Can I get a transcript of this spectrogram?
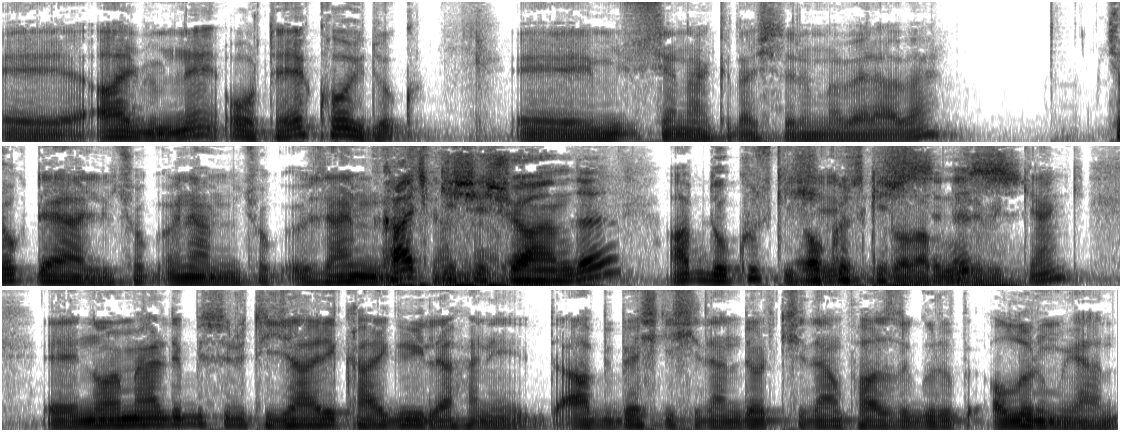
e, albümle ortaya koyduk e, müzisyen arkadaşlarımla beraber. Çok değerli, çok önemli, çok özel Kaç müzisyenler. kişi şu anda? Abi 9 kişi. Dokuz kişisiniz. Dolapdere Big Gang. E, normalde bir sürü ticari kaygıyla hani abi 5 kişiden 4 kişiden fazla grup olur mu yani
